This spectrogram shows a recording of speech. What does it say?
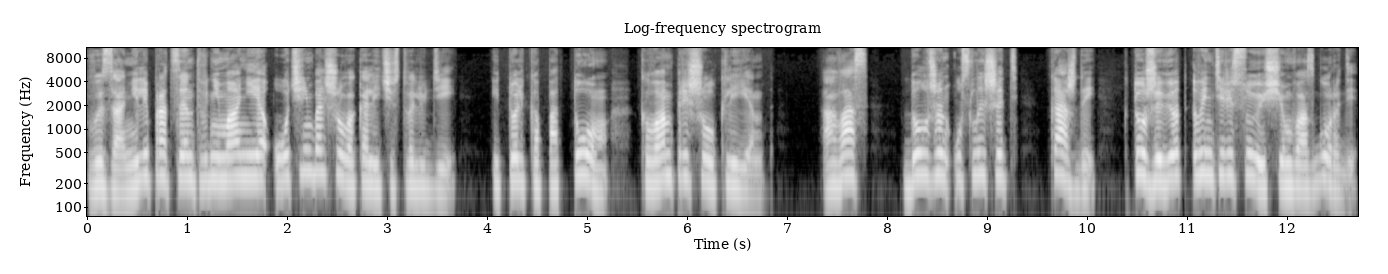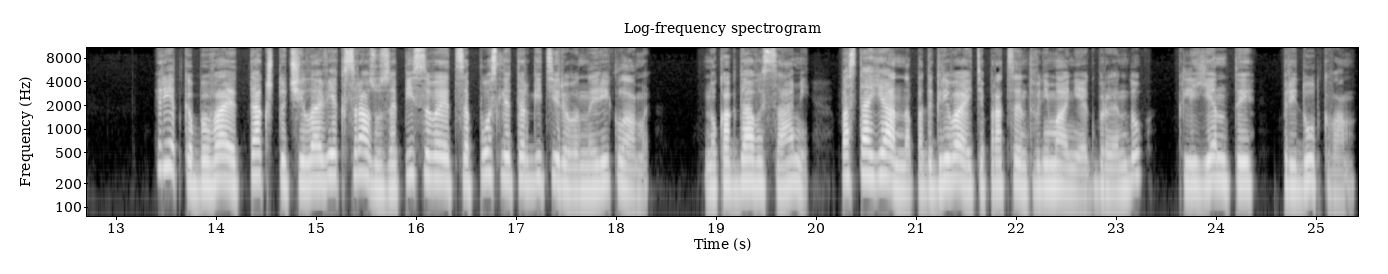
вы заняли процент внимания очень большого количества людей, и только потом к вам пришел клиент. А вас должен услышать каждый, кто живет в интересующем вас городе. Редко бывает так, что человек сразу записывается после таргетированной рекламы. Но когда вы сами постоянно подогреваете процент внимания к бренду, клиенты придут к вам.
